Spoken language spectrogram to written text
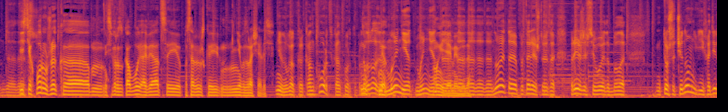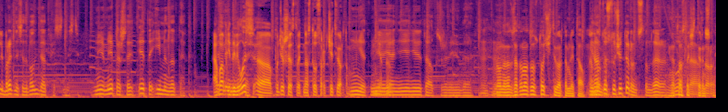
да, да. И с тех пор уже к э, м, сверхзвуковой авиации пассажирской не возвращались. Не, ну как, как Конкорд, Конкорд Ну, продолжал. нет. мы нет, мы нет. Мы, да, я имею в да, виду, да, да, да. Ну, это, повторяю, что это прежде всего это было то, что чиновники не хотели брать на себя дополнительную ответственность. Мне, мне кажется, это именно так. А вам не довелось э, путешествовать на 144-м? Нет, не- Нет, да? я, не, я не летал, к сожалению, да. Ну, на- зато на 104-м летал. И на Ну да. 114 да. И на Вот. 114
